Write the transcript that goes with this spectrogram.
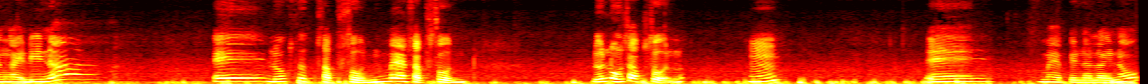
ยังไงดีนะ เอ๊รู้สึกสับสน แม่สับสน หรือหนูสับสนหืมเอ๊ แม่เป็นอะไรเนาะ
